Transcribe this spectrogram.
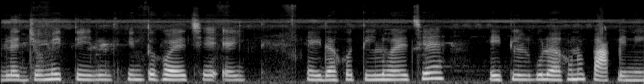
তিলের জমি তিল কিন্তু হয়েছে, এই এই দেখো তিল হয়েছে। এই তিলগুলো এখনও পাকেনি।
